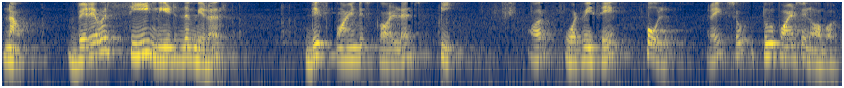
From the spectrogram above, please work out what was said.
Now wherever C meets the mirror this point is called as P or what we say pole right? So two points we know about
